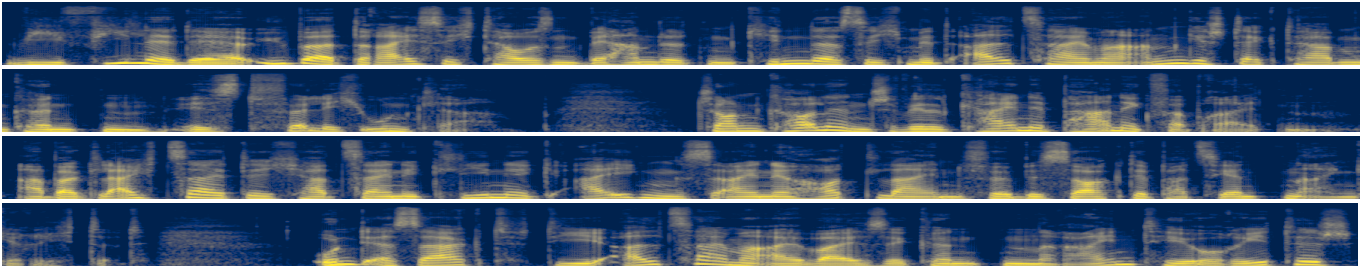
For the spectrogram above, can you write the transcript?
Wie viele der über 30.000 behandelten Kinder sich mit Alzheimer angesteckt haben könnten, ist völlig unklar. John Collins will keine Panik verbreiten, aber gleichzeitig hat seine Klinik eigens eine Hotline für besorgte Patienten eingerichtet. Und er sagt, die Alzheimer-Eiweiße könnten rein theoretisch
